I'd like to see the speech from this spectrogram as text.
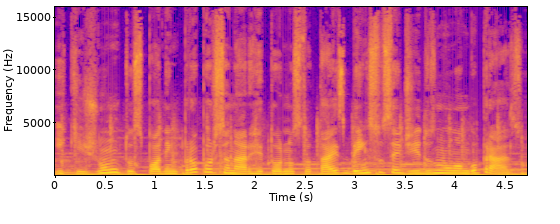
e que juntos podem proporcionar retornos totais bem-sucedidos no longo prazo.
